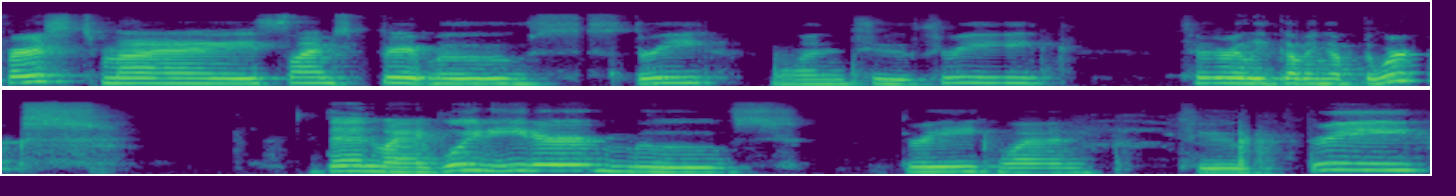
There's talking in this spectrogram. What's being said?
First, my slime spirit moves three. One, two, three. Thoroughly gumming up the works. Then my void eater moves three. One, two, three.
